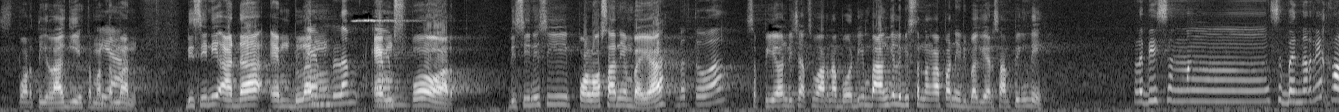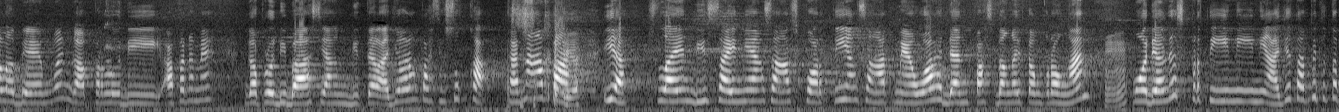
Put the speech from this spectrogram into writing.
sporty lagi teman-teman. Iya. Di sini ada emblem, Emblem M M. Sport. Di sini sih polosan ya Mbak ya. Betul. Spion dicat warna bodi. Mbak Anggi lebih senang apa nih di bagian samping nih? Lebih seneng sebenarnya kalau BMW nggak perlu di apa namanya nggak perlu dibahas yang detail aja orang pasti suka karena suka apa ya? iya selain desainnya yang sangat sporty yang sangat mewah dan pas banget di tongkrongan Hmm? modelnya seperti ini ini aja tapi tetap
